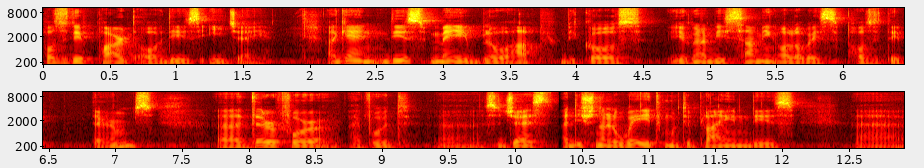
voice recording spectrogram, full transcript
positive part of this EJ. Again, this may blow up because you're going to be summing always positive terms. Uh, therefore, I would uh, suggest additional weight multiplying these uh,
